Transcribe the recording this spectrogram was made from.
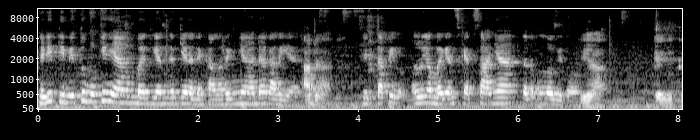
Jadi tim itu mungkin yang bagian ngerjain ada yang coloringnya ada kali ya. Ada, Jadi tapi lu yang bagian sketsanya tetap lu gitu. iya kayak gitu.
